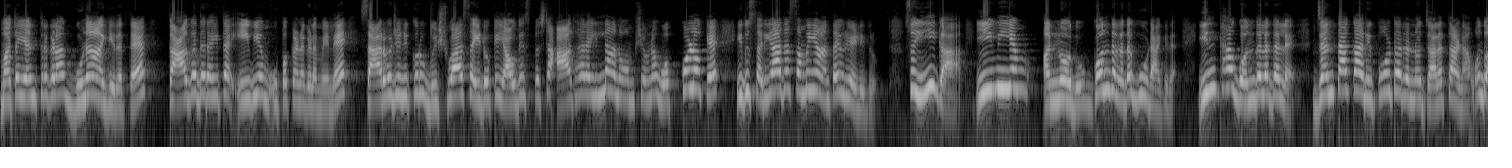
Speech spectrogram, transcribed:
ಮತಯಂತ್ರಗಳ ಗುಣ ಆಗಿರತ್ತೆ. ಕಾಗದ ರಹಿತ ಇವಿಎಂ ಉಪಕರಣಗಳ ಮೇಲೆ ಸಾರ್ವಜನಿಕರು ವಿಶ್ವಾಸ ಇಡೋಕೆ ಯಾವುದೇ ಸ್ಪಷ್ಟ ಆಧಾರ ಇಲ್ಲ ಅನ್ನೋ ಅಂಶವನ್ನ ಒಪ್ಕೊಳ್ಳೋಕೆ ಇದು ಸರಿಯಾದ ಸಮಯ ಅಂತ ಇವ್ರು ಹೇಳಿದ್ರು. ಸೊ ಈಗ ಇವಿಎಂ ಅನ್ನೋದು ಗೊಂದಲದ ಗೂಡಾಗಿದೆ. ಇಂಥ ಗೊಂದಲದಲ್ಲೇ ಜನತಾಕ ರಿಪೋರ್ಟರ್ ಅನ್ನೋ ಜಾಲತಾಣ ಒಂದು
